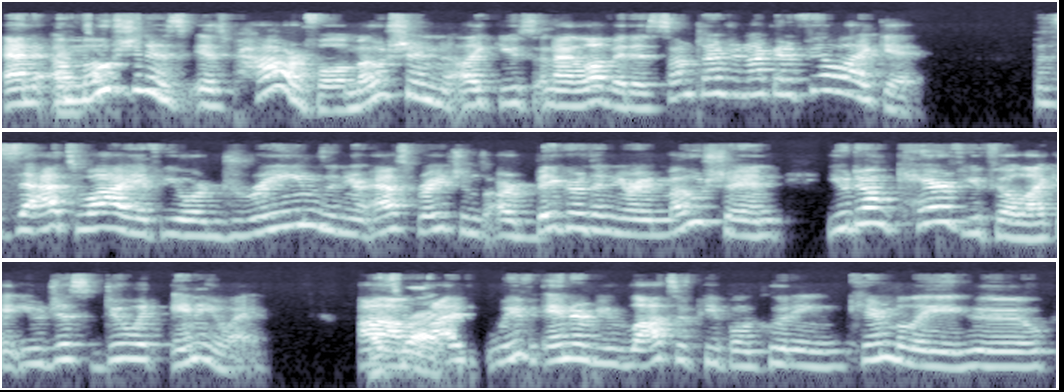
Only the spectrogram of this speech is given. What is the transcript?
and that's emotion is is powerful emotion like you and i love it is sometimes you're not going to feel like it but that's why if your dreams and your aspirations are bigger than your emotion you don't care if you feel like it you just do it anyway um, right. we've interviewed lots of people, including Kimberly, who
